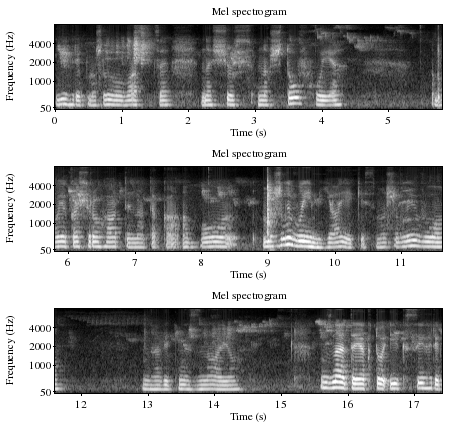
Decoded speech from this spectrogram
Y. Можливо, вас це на щось наштовхує, або якась рогатина така, або, можливо, ім'я якесь, можливо, навіть не знаю. Ну, знаєте, як то X, Y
